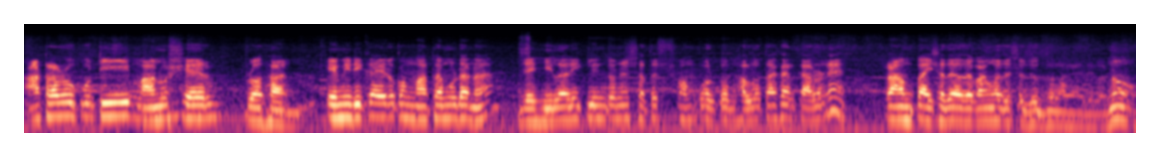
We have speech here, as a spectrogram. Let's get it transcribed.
আঠারো কোটি মানুষের প্রধান। আমেরিকা এরকম মাথা মুড়া না যে হিলারি ক্লিন্টনের সাথে সম্পর্ক ভালো থাকার কারণে ট্রাম্প পয়সা দেওয়া বাংলাদেশে যুদ্ধ লাগাই দেবে। নো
